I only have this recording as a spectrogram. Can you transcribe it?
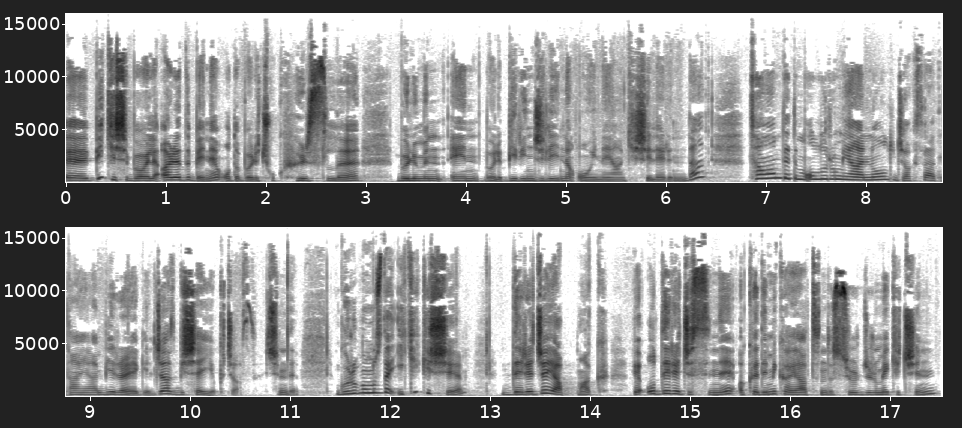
Ee, bir kişi böyle aradı beni. O da böyle çok hırslı, bölümün en böyle birinciliğine oynayan kişilerinden. Tamam dedim olurum yani ne olacak zaten yani bir araya geleceğiz bir şey yapacağız. Şimdi grubumuzda iki kişi derece yapmak ve o derecesini akademik hayatında sürdürmek için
